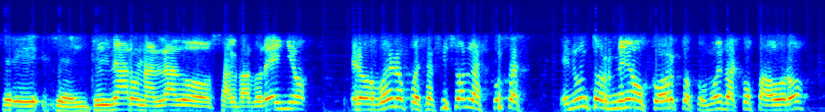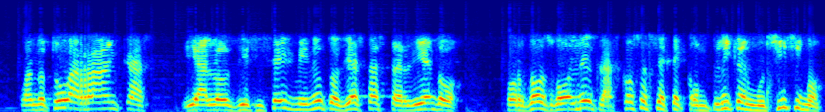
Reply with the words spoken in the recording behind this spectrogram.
se, se inclinaron al lado salvadoreño, pero bueno, pues así son las cosas. En un torneo corto como es la Copa Oro, cuando tú arrancas y a los 16 minutos ya estás perdiendo por dos goles, las cosas se te complican muchísimo.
